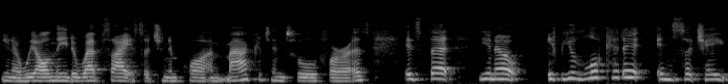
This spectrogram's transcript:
You know, we all need a website. It's such an important marketing tool for us. Is that, you know, if you look at it in such a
